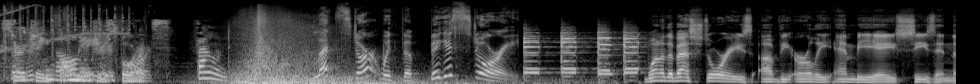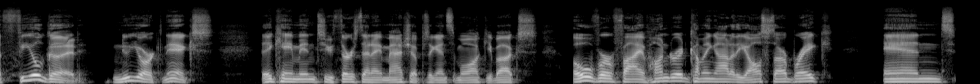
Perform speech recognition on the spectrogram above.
Searching all major sports. Found. Let's start with the biggest story. One of the best stories of the early NBA season, the feel good New York Knicks. They came into Thursday night matchups against the Milwaukee Bucks over 500 coming out of the All Star break. And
